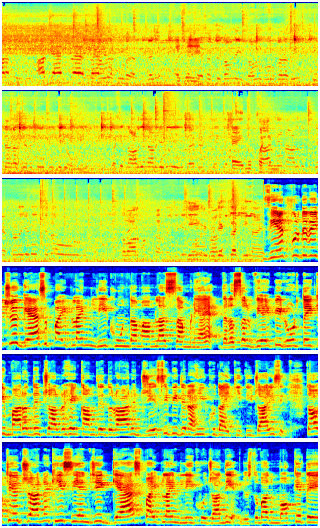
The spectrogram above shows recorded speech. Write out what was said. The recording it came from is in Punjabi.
ਨਾਲ ਆ ਗੈਸ ਸਾਹਮਣੇ ਫੋਨ ਆਇਆ ਸੀਗਾ ਜੀ। ਅੱਛਾ ਜੀ। ਐਸਐਚਓ ਸਾਹਿਬ ਨੇ ਸਾਹਿਬ ਨੂੰ ਫੋਨ ਕਰਿਆ ਸੀ ਇਦਾਂ ਕਰਕੇ ਹੋ ਗਈ। ਅਸੀਂ ਨਾਲ ਦੇ ਨਾਲ ਜਿਹੜੀ ਬੈਟਰੀ ਲੈ ਕੇ ਇਹਨੂੰ ਫਟਣ- ਦੇ ਨਾਲ ਦੇ ਪ੍ਰੋਜੈਕਟ ਵਾਲੇ ਜਿਹੜੇ ਇੱਥੇ ਨਾ ਉਹ ਦੀਵਾਰ ਫਟ ਕਰ ਰਹੇ ਸੀਗੇ ਕੀ boundary wall। ਪ੍ਰੋਜੈਕਟ ਦਾ ਕੀ ਨਾਮ ਹੈ ਜ਼ੀਰਕਪੁਰ ਦੇ ਵਿੱਚ ਗੈਸ ਪਾਈਪਲਾਈਨ ਲੀਕ ਹੋਣ ਦਾ ਮਾਮਲਾ ਸਾਹਮਣੇ ਆਇਆ ਹੈ। ਦਰਅਸਲ ਵੀਆਈਪੀ ਰੋਡ ਤੇ ਇੱਕ ਇਮਾਰਤ ਦੇ ਚੱਲ ਰਹੇ ਕੰਮ ਦੇ ਦੌਰਾਨ ਜੀਸੀਬੀ ਦੇ ਰਾਹੀਂ ਖੁਦਾਈ ਕੀਤੀ ਜਾ ਰਹੀ ਸੀ ਤਾਂ ਉੱਥੇ ਅਚਾਨਕ ਹੀ ਸੀਐਨਜੀ ਗੈਸ ਪਾਈਪਲਾਈਨ ਲੀਕ ਹੋ ਜਾਂਦੀ ਹੈ ਜਿਸ ਤੋਂ ਬਾਅਦ ਮੌਕੇ ਤੇ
